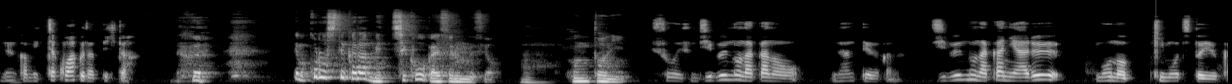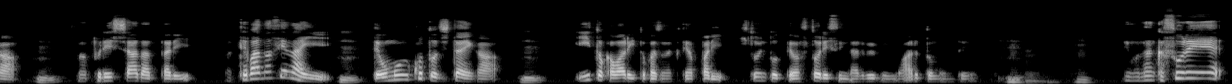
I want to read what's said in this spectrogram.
なんかめっちゃ怖くなってきた。でも殺してからめっちゃ後悔するんですよ。うん。本当に。そうですね。自分の中の、なんていうのかな。自分の中にあるもの、気持ちというか、うん。まあ、プレッシャーだったり、まあ手放せないうん。って思うこと自体が、うん。いいとか悪いとかじゃなくて、やっぱり人にとってはストレスになる部分もあると思うんで。うんでもなんかそれ、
